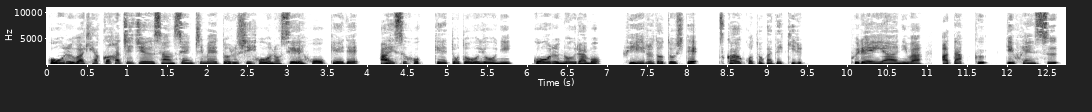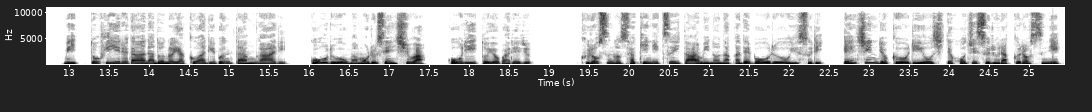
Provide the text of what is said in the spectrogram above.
ゴールは183センチメートル四方の正方形で、アイスホッケーと同様に、ゴールの裏もフィールドとして使うことができる。プレイヤーにはアタック、ディフェンス、ミッドフィールダーなどの役割分担があり、ゴールを守る選手はゴーリーと呼ばれる。クロスの先についた網の中でボールを揺すり、遠心力を利用して保持するラクロスに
